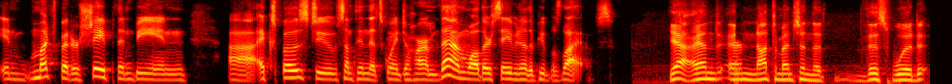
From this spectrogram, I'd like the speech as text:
in much better shape than being uh, exposed to something that's going to harm them while they're saving other people's lives. Yeah, and and not to mention that this would,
